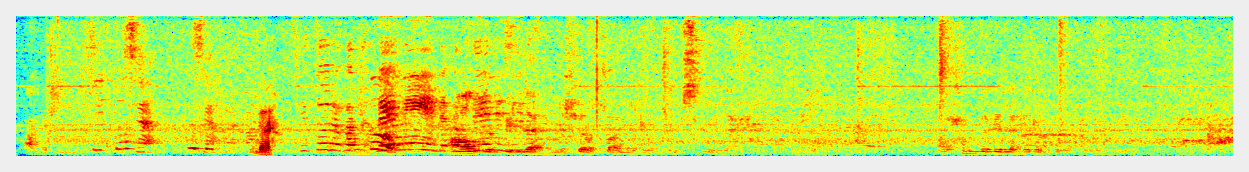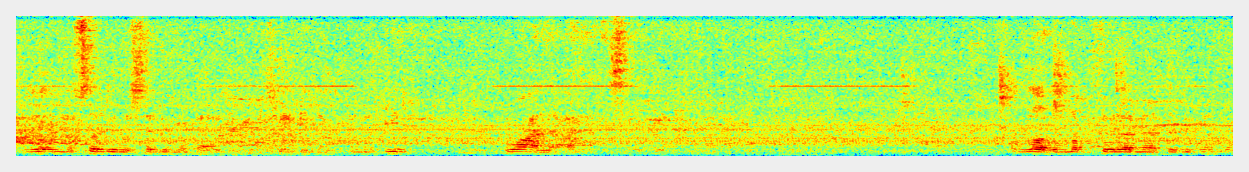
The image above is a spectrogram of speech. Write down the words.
Akhirnya bisa bisa Dah. situ dekat Denny dekat Denny الحمد لله رب العالمين. اللهم صل وسلم وبارك على سيدنا محمد وعلى آله سيدنا محمد اللهم اغفر لنا ذنوبنا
